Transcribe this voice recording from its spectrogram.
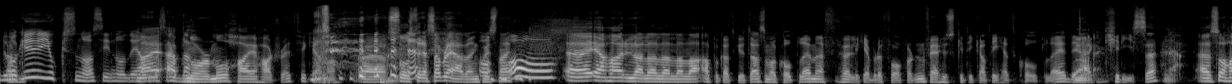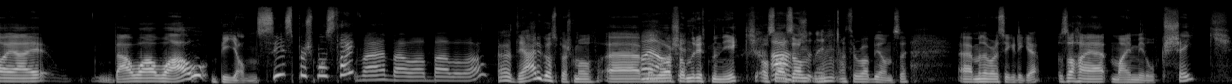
du må Ab- ikke jukse nå og si noe de Nei, sagt, abnormal high heart rate fikk jeg nå. Uh, så stressa ble jeg den quizen her. Oh, oh. Uh, jeg har La La La La La Apekattgutta, som var Coldplay, men jeg føler ikke jeg burde få for den, for jeg husket ikke at de het Coldplay. Det er krise. Eh, så har jeg Da Wow Wow, Beyoncé? Spørsmålstegn? Hva er ba, ba, wow? ba? Eh, det er et godt spørsmål. Eh, men ja, det var okay. sånn rytmen gikk. Og så Ah, er det sånn, mm, jeg tror det var Beyoncé. Eh, men det var det sikkert ikke. Og så har jeg My Milkshake.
